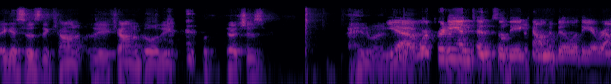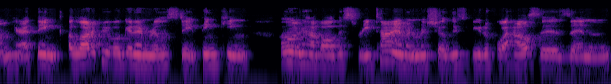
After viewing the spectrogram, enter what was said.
I guess it was the account the accountability with the coaches. I hate when. Yeah, we're pretty intense with the accountability around here. I think a lot of people get in real estate thinking, "Oh, I'm gonna have all this free time and I'm gonna show these beautiful houses and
